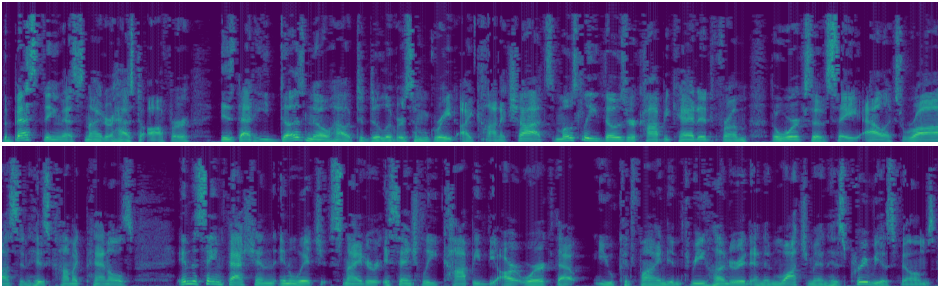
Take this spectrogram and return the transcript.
The best thing that Snyder has to offer is that he does know how to deliver some great iconic shots. Mostly those are copycatted from the works of say Alex Ross and his comic panels in the same fashion in which Snyder essentially copied the artwork that you could find in 300 and in Watchmen, his previous films.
